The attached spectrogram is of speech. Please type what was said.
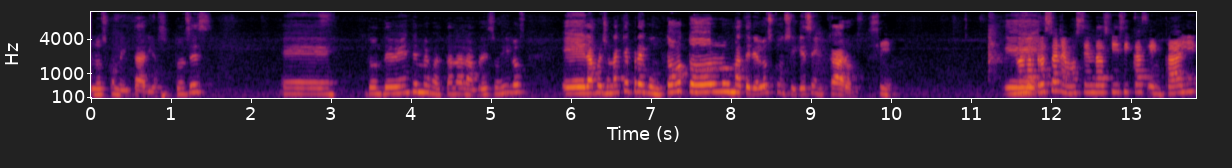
los comentarios. Entonces, eh, ¿dónde venden? Me faltan alambres o hilos. Eh, la persona que preguntó, todos los materiales los consigues en Caro. Sí. Nosotros tenemos tiendas físicas en Cali,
